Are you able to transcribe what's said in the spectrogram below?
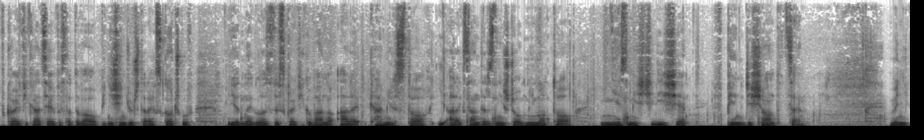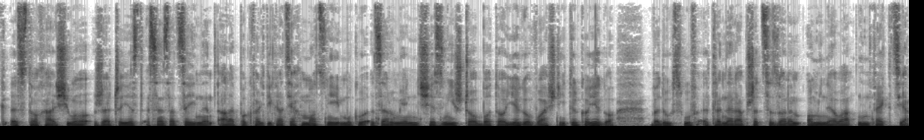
W kwalifikacjach wystartowało 54 skoczków, jednego zdyskwalifikowano, ale Kamil Stoch i Aleksander Zniszczą mimo to nie zmieścili się w 50. Wynik Stocha siłą rzeczy jest sensacyjny, ale po kwalifikacjach mocniej mógł zarumienić się zniszczą, bo to jego właśnie, tylko jego, według słów trenera przed sezonem ominęła infekcja.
